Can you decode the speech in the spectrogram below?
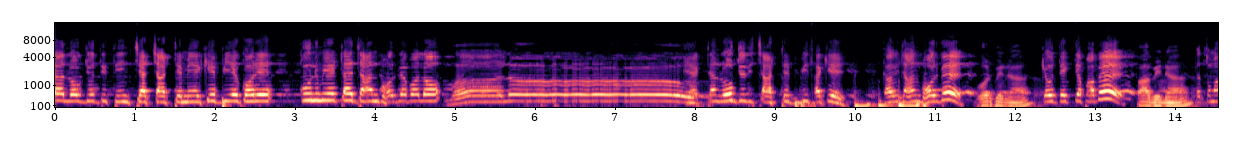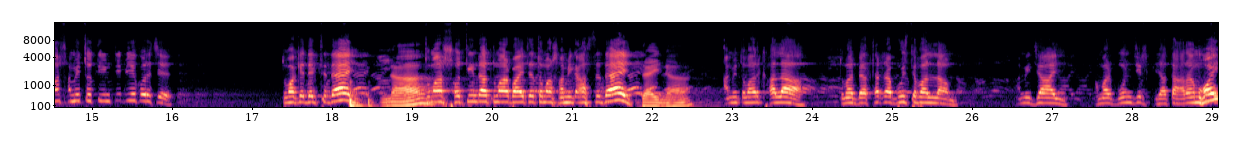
একটা লোক যদি তিন চার চারটে মেয়েকে বিয়ে করে কোন মেয়েটা জান ভরবে বলো? বলো। একটা লোক যদি চারটে বিবি থাকে কারও জান ভরবে? ভরবে না। কেউ দেখতে পাবে? পাবে না। তা তোমার স্বামী তো তিনটে বিয়ে করেছে। তোমাকে দেখতে দেয়? না। তোমার সতীনরা তোমার বাড়িতে তোমার স্বামীকে আসতে দেয়? দেয় না। আমি তোমার খালা তোমার ব্যথাটা বুঝতে পারলাম। আমি যাই আমার বোনজির যাতে আরাম হয়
